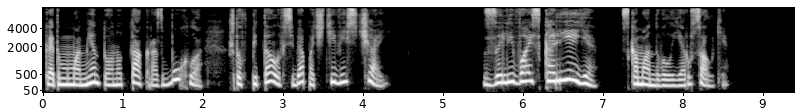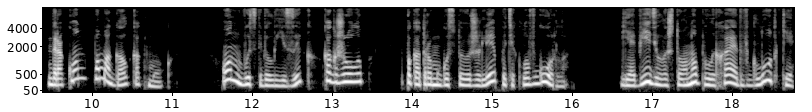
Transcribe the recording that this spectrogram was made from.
К этому моменту оно так разбухло, что впитало в себя почти весь чай. «Заливай скорее!» — скомандовала я русалке. Дракон помогал как мог. Он выставил язык, как жёлоб, по которому густое желе потекло в горло. Я видела, что оно полыхает в глотке,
